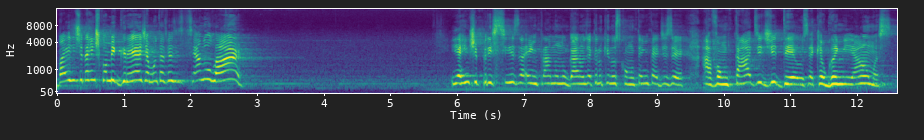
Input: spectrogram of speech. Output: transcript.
Vai exigir da gente como igreja, muitas vezes, se anular. E a gente precisa entrar num lugar onde aquilo que nos contenta é dizer: a vontade de Deus é que eu ganhe almas.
